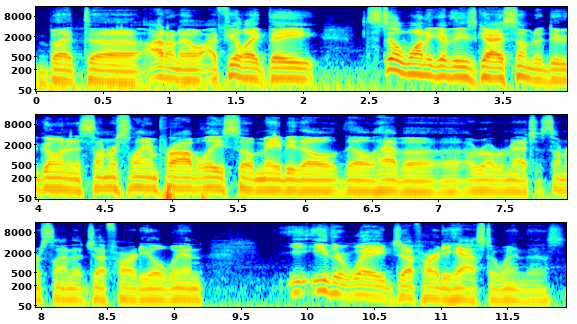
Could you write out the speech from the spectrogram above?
But uh, I don't know. I feel like they still want to give these guys something to do going into SummerSlam, probably. So maybe they'll they'll have a, a rubber match at SummerSlam that Jeff Hardy will win. E- either way, Jeff Hardy has to win this.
